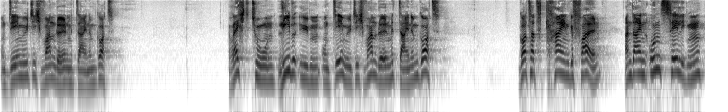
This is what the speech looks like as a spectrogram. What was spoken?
und demütig wandeln mit deinem Gott. Recht tun, Liebe üben und demütig wandeln mit deinem Gott. Gott hat kein Gefallen an deinen unzähligen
